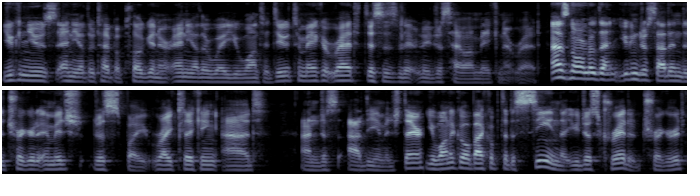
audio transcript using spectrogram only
You can use any other type of plugin or any other way you want to do to make it red. This is literally just how I'm making it red. As normal then, you can just add in the triggered image just by right clicking, add, and just add the image there. You want to go back up to the scene that you just created, triggered,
